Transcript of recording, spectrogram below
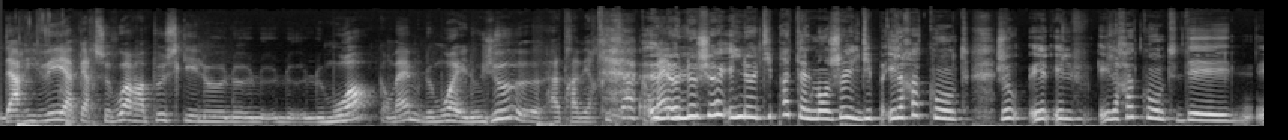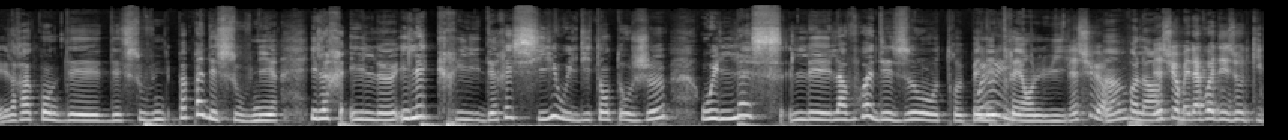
d'arriver à percevoir un peu ce qui est le, le, moi, quand même, le moi et le jeu, euh, à travers tout ça, quand même. Le, jeu, il ne dit pas tellement jeu, il, dit, il raconte. il, il, raconte des, il raconte des, des souvenirs, pas, pas des souvenirs, il, il, il écrit des récits où il dit tantôt jeu, où il laisse les, la voix des autres pénétrer en lui. Bien sûr, hein, voilà. bien sûr, mais la voix des autres qui,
